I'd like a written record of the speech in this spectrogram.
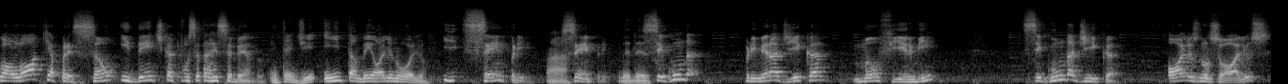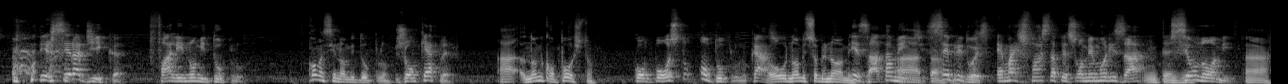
coloque a pressão idêntica que você está recebendo. Entendi. E também olho no olho. E sempre, Ah, sempre. beleza. Segunda, primeira dica, mão firme. Segunda dica, olhos nos olhos. Terceira dica, fale nome duplo. Como assim nome duplo? João Kepler. Ah, nome composto? Composto ou duplo, no caso. Ou nome e sobrenome? Exatamente. Ah, tá. Sempre dois. É mais fácil da pessoa memorizar Entendi. o seu nome. Ah.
